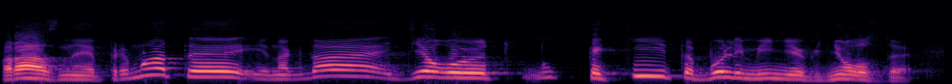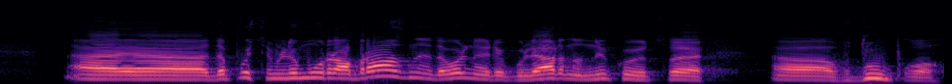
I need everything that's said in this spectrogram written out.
разные приматы иногда делают ну, какие-то более-менее гнезда. Э, допустим, лемурообразные довольно регулярно ныкаются э, в дуплах.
